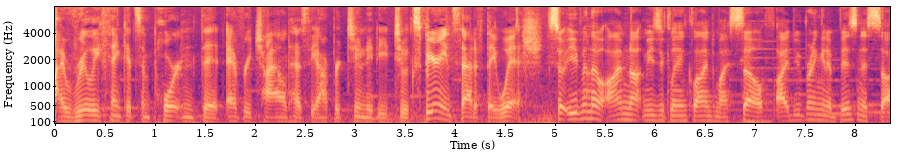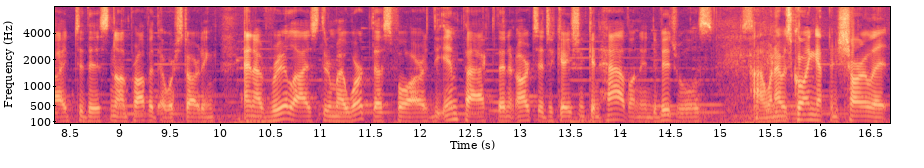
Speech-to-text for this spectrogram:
I really think it's important that every child has the opportunity to experience that if they wish. So even though I'm not musically inclined myself, I do bring in a business side to this nonprofit that we're starting, and I've realized through my work thus far the impact that an arts education can have on individuals. Uh, when I was growing up in Charlotte,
